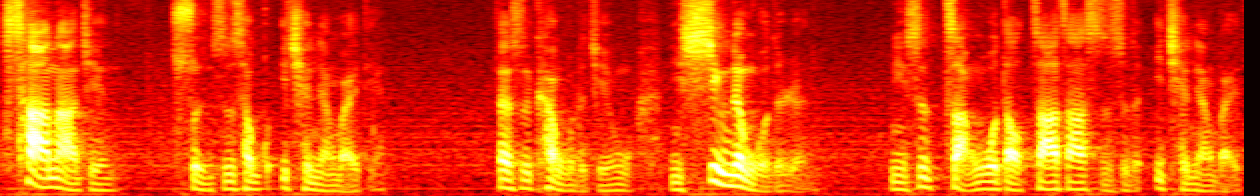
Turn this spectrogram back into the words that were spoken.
刹那间损失超过一千两百点。但是看我的节目，你信任我的人，你是掌握到扎扎实实的一千两百点。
